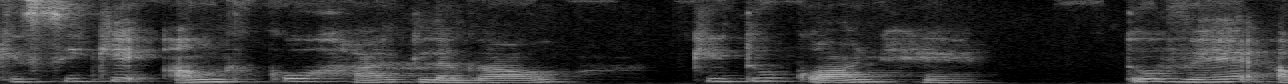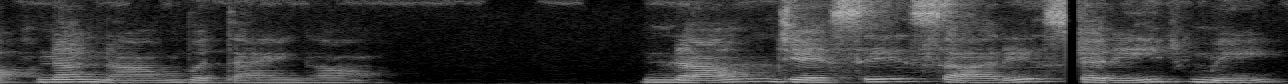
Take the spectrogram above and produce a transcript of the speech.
किसी के अंग को हाथ लगाओ कि तू कौन है तो वह अपना नाम बताएगा। नाम जैसे सारे शरीर में,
